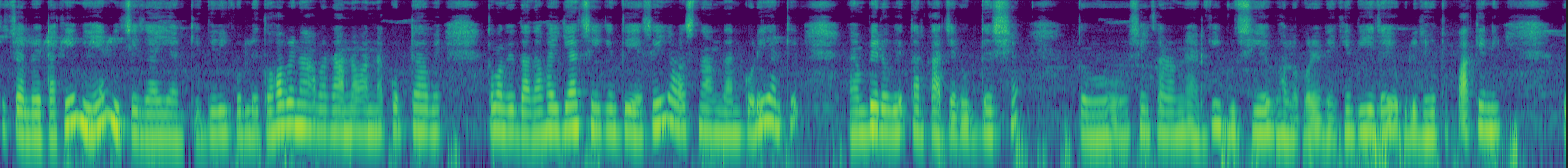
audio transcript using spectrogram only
তো চলো এটাকেই নিয়ে নিচে যাই আর কি। দেরি করলে তো হবে না, আবার রান্না বান্না করতে হবে। তোমাদের দাদাভাই গেছে, কিন্তু এসেই আবার স্নান দান করেই আর কি বেরোবে তার কাজের উদ্দেশ্যে। তো সেই কারণে আর কি গুছিয়ে ভালো করে রেখে দিয়ে যাই, ওগুলো যেহেতু পাকেনি। তো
